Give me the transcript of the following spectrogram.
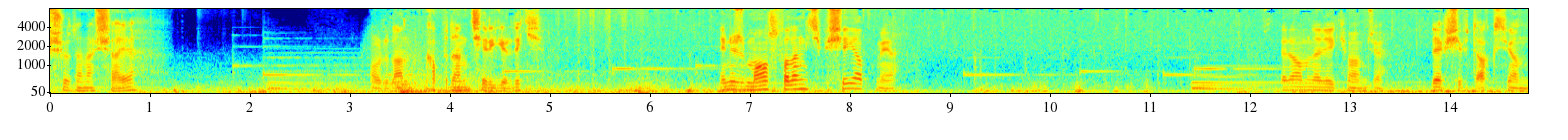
şuradan aşağıya. Oradan kapıdan içeri girdik. Henüz mouse falan hiçbir şey yapmıyor. Selamun aleyküm amca. Left shift aksiyon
